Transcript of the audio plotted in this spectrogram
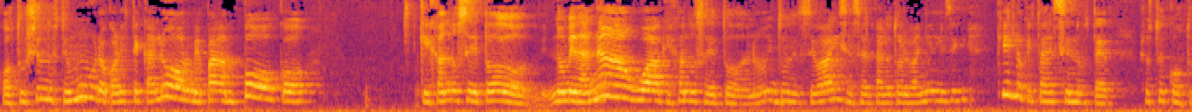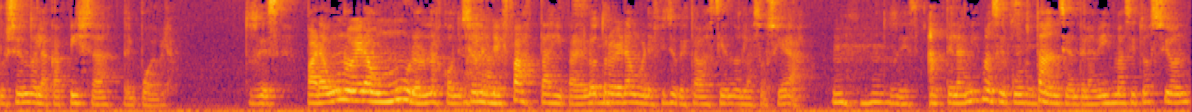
construyendo este muro con este calor, me pagan poco, quejándose de todo, no me dan agua, quejándose de todo, ¿no? Entonces se va y se acerca al otro albañil y dice, ¿qué es lo que está diciendo usted? Yo estoy construyendo la capilla del pueblo. Entonces, para uno era un muro en unas condiciones nefastas y para el otro era un beneficio que estaba haciendo en la sociedad. Entonces, ante la misma circunstancia, ante la misma situación,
